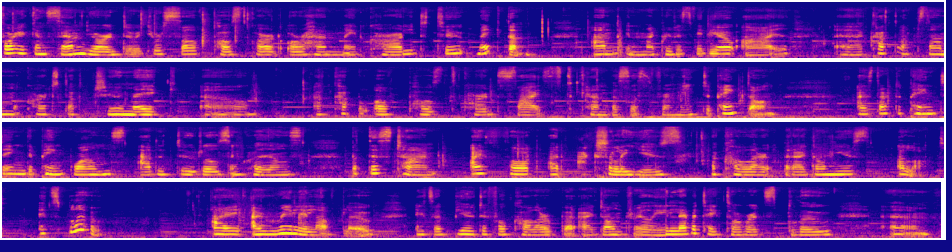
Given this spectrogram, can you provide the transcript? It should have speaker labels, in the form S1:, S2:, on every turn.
S1: Before you can send your do-it-yourself postcard or handmade card, you need to make them. And in my previous video I uh, cut up some cardstock to make uh, a couple of postcard sized canvases for me to paint on. I started painting the pink ones, added doodles and crayons, but this time I thought I'd actually use a color that I don't use a lot. It's blue. I, I really love blue. It's a beautiful color, but I don't really levitate towards blue. Um,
